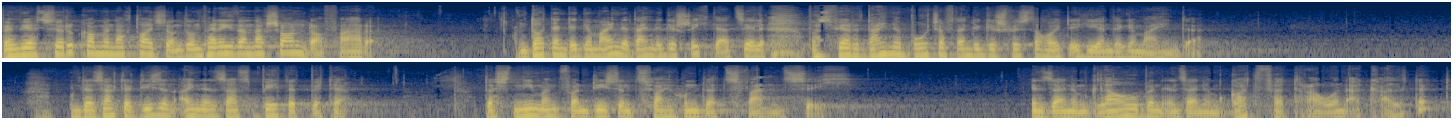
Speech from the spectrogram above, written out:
wenn wir zurückkommen nach Deutschland und wenn ich dann nach Schorndorf fahre und dort in der Gemeinde deine Geschichte erzähle, was wäre deine Botschaft an die Geschwister heute hier in der Gemeinde? Und da sagt er diesen einen Satz, betet bitte, dass niemand von diesen 220 in seinem Glauben, in seinem Gottvertrauen erkaltet.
